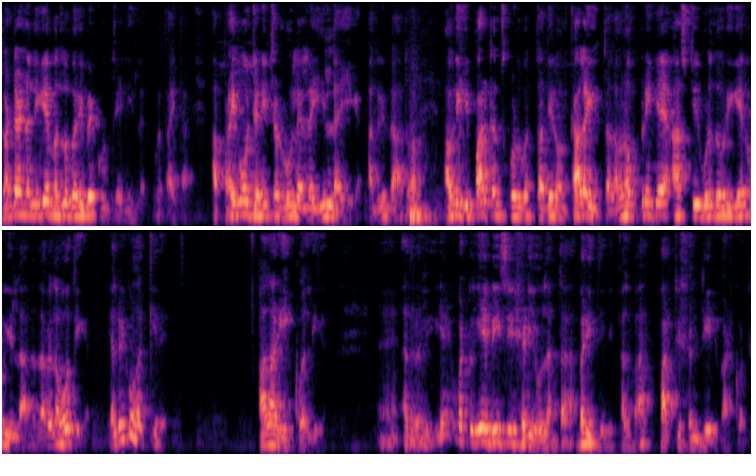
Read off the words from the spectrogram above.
ದೊಡ್ಡಣ್ಣನಿಗೆ ಮೊದಲು ಬರಿಬೇಕು ಅಂತೇನಿಲ್ಲ ಗೊತ್ತಾಯ್ತಾ? ಆ ಪ್ರೈಮೋಜನಿಚರ್ ರೂಲ್ ಎಲ್ಲ ಇಲ್ಲ ಈಗ. ಅದರಿಂದ ಅದು ಅವನಿಗೆ ಇಂಪಾರ್ಟೆನ್ಸ್ ಕೊಡುವಂಥದ್ದೇನೋ ಒಂದು ಕಾಲ ಇತ್ತಲ್ಲ ಅವನೊಬ್ಬನಿಗೆ ಆಸ್ತಿ ಉಳಿದವರಿಗೇನೂ ಇಲ್ಲ ಅನ್ನೋದು ಅವೆಲ್ಲ ಹೋತಿಗೆ ಎಲ್ರಿಗೂ ಹಕ್ಕಿದೆ. ಆಲ್ ಆರ್ ಈಕ್ವಲ್ ಈಗ ಅದರಲ್ಲಿ ಒಟ್ಟು ಎ ಬಿ ಸಿ ಶೆಡ್ಯೂಲ್ ಅಂತ ಬರಿತೀವಿ ಅಲ್ವಾ? ಪಾರ್ಟಿಷನ್ ಡೀಡ್ ಮಾಡಿಕೊಂಡು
